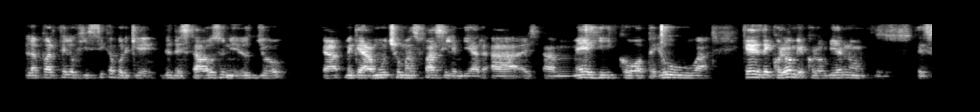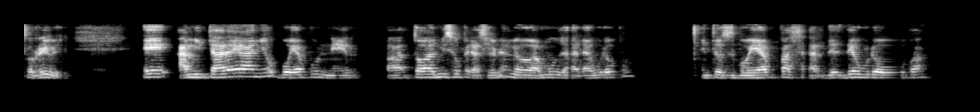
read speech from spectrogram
la parte logística porque desde Estados Unidos yo me queda mucho más fácil enviar a, México, a Perú, que desde Colombia. Colombia no, pues, es horrible. Eh, a mitad de año voy a poner a todas mis operaciones, me voy a mudar a Europa. Entonces voy a pasar desde Europa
